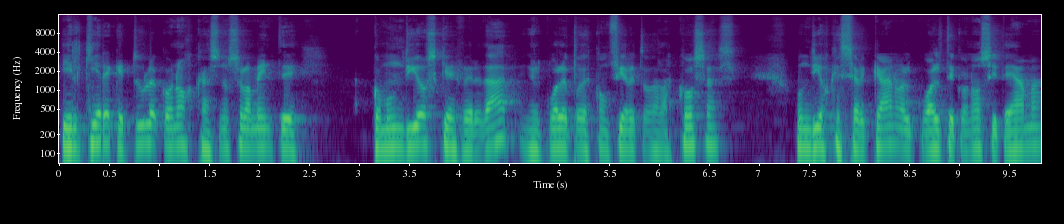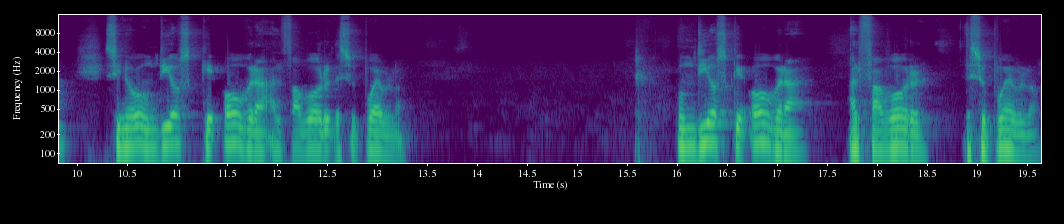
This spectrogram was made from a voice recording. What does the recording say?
Y Él quiere que tú le conozcas no solamente como un Dios que es verdad, en el cual le puedes confiar todas las cosas, un Dios que es cercano, al cual te conoce y te ama, sino un Dios que obra al favor de su pueblo. Un Dios que obra al favor de su pueblo,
